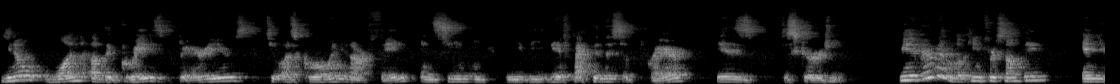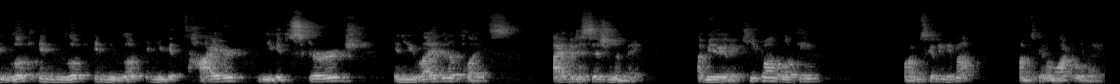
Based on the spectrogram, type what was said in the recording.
You know, one of the greatest barriers to us growing in our faith and seeing the, the, the effectiveness of prayer is discouragement. I mean, have you ever been looking for something and you look and you look and you look and you get tired and you get discouraged and you land in a place, I have a decision to make. I'm either going to keep on looking or I'm just going to give up. I'm just going to walk away.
